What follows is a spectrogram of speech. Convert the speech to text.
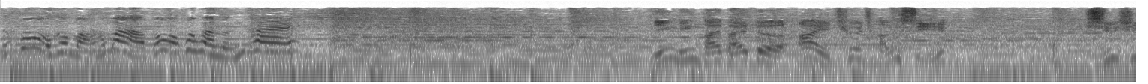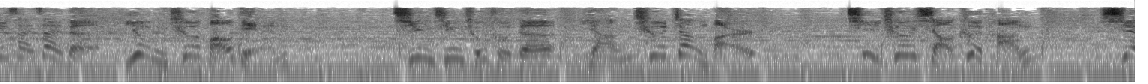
能帮我个忙吗？帮我换换轮胎。明明白白的爱车常识，实实在在的用车宝典，清清楚楚的养车账本儿，汽车小课堂，现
